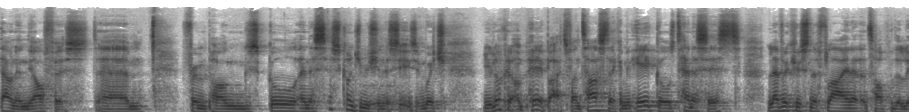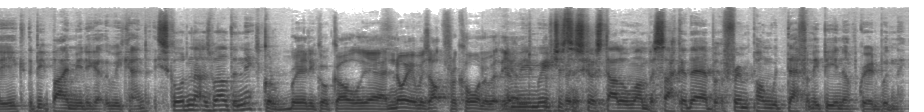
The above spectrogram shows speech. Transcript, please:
down in the office um, Frimpong's goal and assist contribution this season, which you look at it on paper, it's fantastic. I mean, eight goals, ten assists. Leverkusen are flying at the top of the league. They beat Bayern Munich at the weekend. He scored in that as well, didn't he? He's Got a really good goal, yeah. Neuer was up for a corner at the I end. I mean, we've just finished. discussed Dalot Wan-Bissaka there, but Frimpong would definitely be an upgrade, wouldn't he?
